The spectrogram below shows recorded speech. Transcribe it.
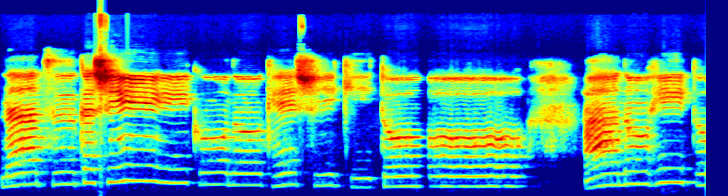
懐かしいこの景色とあの日と同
